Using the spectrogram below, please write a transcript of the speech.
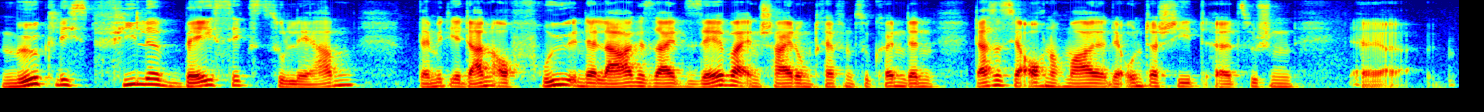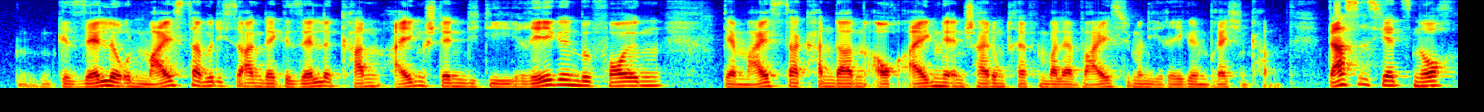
möglichst viele Basics zu lernen, damit ihr dann auch früh in der Lage seid, selber Entscheidungen treffen zu können. Denn das ist ja auch nochmal der Unterschied äh, zwischen äh, Geselle und Meister, würde ich sagen. Der Geselle kann eigenständig die Regeln befolgen. Der Meister kann dann auch eigene Entscheidungen treffen, weil er weiß, wie man die Regeln brechen kann. Das ist jetzt noch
